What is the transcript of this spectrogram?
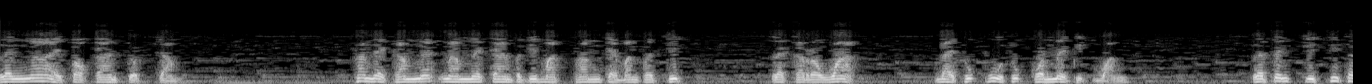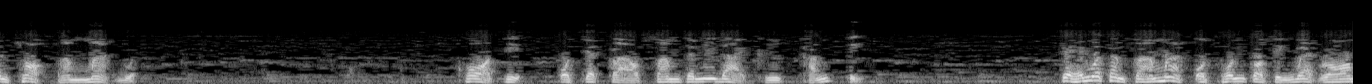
และง่ายต่อการจดจำท่านได้คำแนะนำในการปฏิบัติธรรมแก่บรรพชิต และกระวาดได้ทุกผู้ทุกคนไม่ผิดหวัง และเป็นกิจที่ท่านชอบทำมากด้วย ข้อที่อดจะกล่าวซ้ำจะไม่ได้คือขันติ จะเห็นว่าท่านสามารถอดทนต่อสิ่งแวดล้อม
